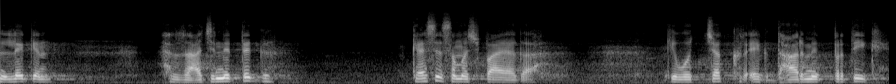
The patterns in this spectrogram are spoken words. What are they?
लेकिन राजनीतिक कैसे समझ पाएगा कि वो चक्र एक धार्मिक प्रतीक है?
